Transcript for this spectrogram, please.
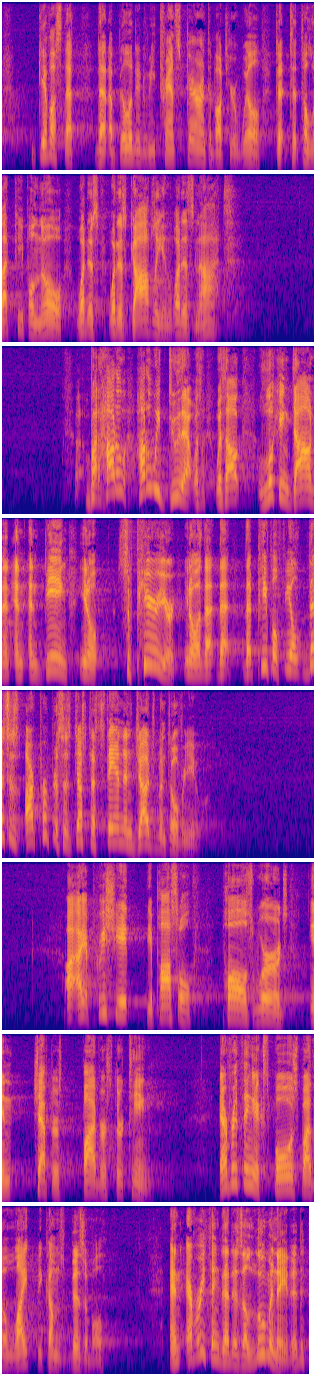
give us that, that ability to be transparent about your will, to, to, to let people know what is, what is godly and what is not. But how do, how do we do that with, without looking down and, and, and being, you know, superior, you know, that, that, that people feel this is our purpose is just to stand in judgment over you. I, I appreciate the Apostle Paul's words in chapter 5, verse 13. Everything exposed by the light becomes visible, and everything that is illuminated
